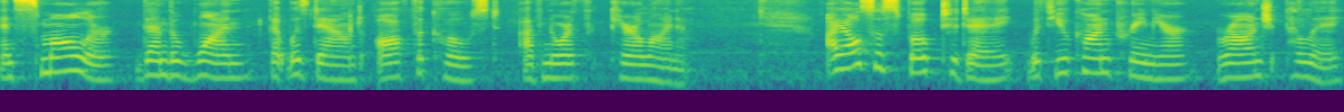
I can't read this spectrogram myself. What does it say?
and smaller than the one that was downed off the coast of North Carolina. I also spoke today with Yukon Premier Ranj Pillay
